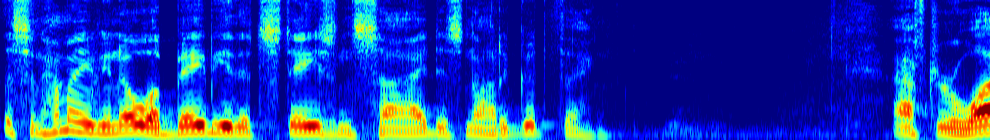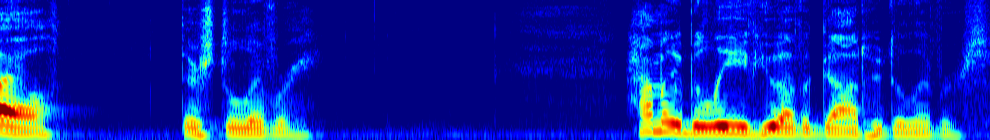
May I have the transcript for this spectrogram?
Listen, how many of you know a baby that stays inside is not a good thing? After a while, there's delivery. How many believe you have a God who delivers?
